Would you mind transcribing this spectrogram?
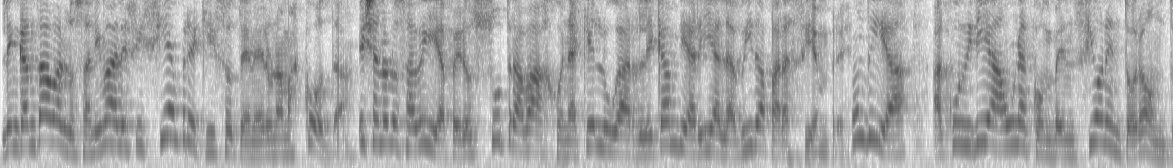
Le encantaban los animales y siempre quiso tener una mascota. Ella no lo sabía, pero su trabajo en aquel lugar le cambiaría la vida para siempre. Un día acudiría a una convención en Toronto,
